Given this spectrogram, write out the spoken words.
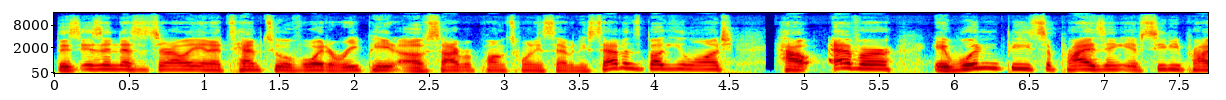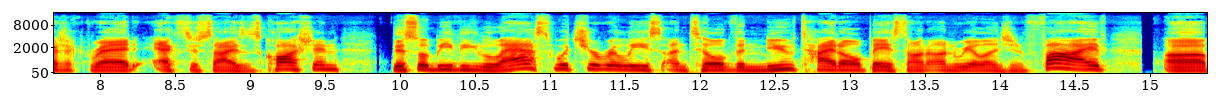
This isn't necessarily an attempt to avoid a repeat of Cyberpunk 2077's buggy launch. However, it wouldn't be surprising if CD Projekt Red exercises caution. This will be the last Witcher release until the new title based on Unreal Engine 5. Uh,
